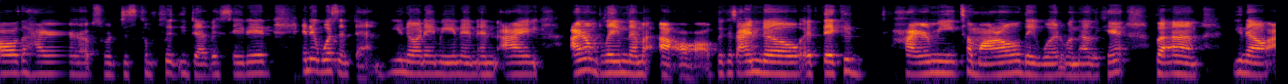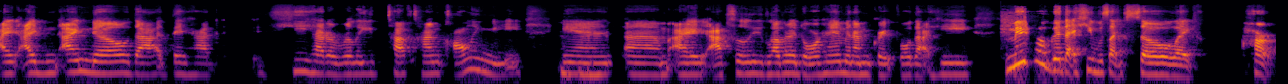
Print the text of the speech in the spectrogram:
all the higher ups were just completely devastated and it wasn't them you know what i mean and and i i don't blame them at all because i know if they could hire me tomorrow they would now they can't but um you know, I, I, I know that they had, he had a really tough time calling me. Mm-hmm. And um, I absolutely love and adore him. And I'm grateful that he made me feel good that he was like so like heart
